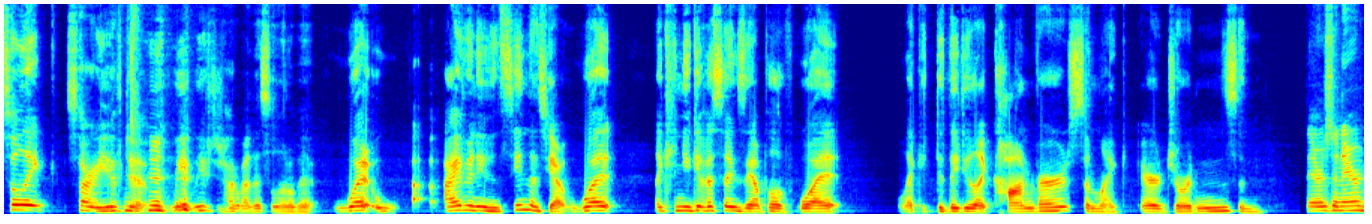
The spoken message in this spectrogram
so, like, sorry, you have to. we, we have to talk about this a little bit. What I haven't even seen this yet. What, like, can you give us an example of what, like, did they do like Converse and like Air Jordans and? There's an Air.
